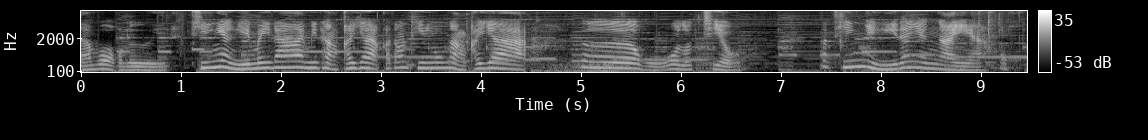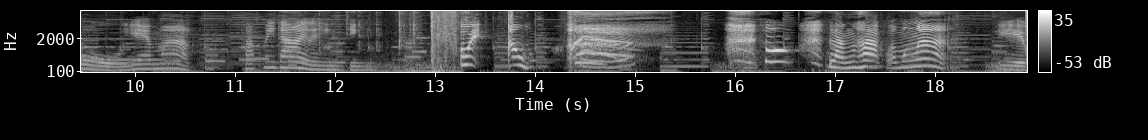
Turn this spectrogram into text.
นะบอกเลย ทิ้งอย่างนี้ไม่ได้มีถังขยะก็ต้องทิ้งลงถังขยะ เออโหรถเฉียวมาทิ้งอย่างนี้ได้ยังไงอะโอ้โห แย่มาก รับไม่ได้เลยจริงๆ อุ้ย เอ้าเอ้า หลังหักแล้วมั้งน่ะ เก็บ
